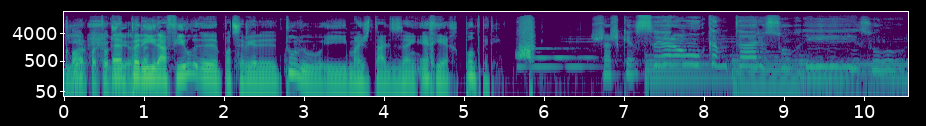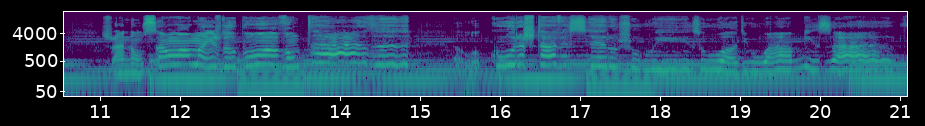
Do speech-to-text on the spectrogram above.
que um claro, dia. pode todos os Eh, dias, para até. ir à FIL, eh, pode saber eh, tudo e mais detalhes em rr.pt. Já esqueceram o cantar e o sorriso, já não são homens de boa vontade. A loucura está a vencer o juízo, o ódio, a amizade.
